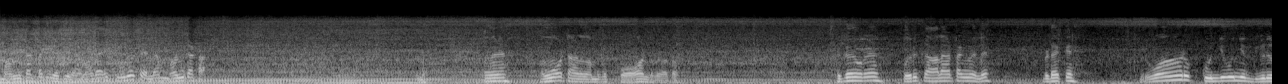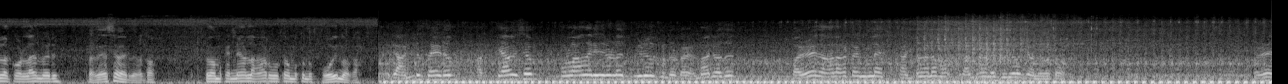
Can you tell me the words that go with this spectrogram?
മൺകട്ട കെട്ടിയതാണ്. അതായത് ചൂടട്ടല്ല മൺകട്ട. അങ്ങനെ അങ്ങോട്ടാണ് നമുക്ക് പോകേണ്ടത് കേട്ടോ. ഇതൊക്കെ പറഞ്ഞാൽ ഒരു കാലഘട്ടങ്ങളിൽ ഇവിടെയൊക്കെ ഒരുപാട് കുഞ്ഞു കുഞ്ഞു വീടുകളൊക്കെ ഉള്ള ഒരു പ്രദേശമായിരുന്നു കേട്ടോ. ഇപ്പോൾ നമുക്ക് എന്നാലുള്ള ആ റൂട്ട് നമുക്കൊന്ന് പോയി നോക്കാം. രണ്ട് സൈഡും അത്യാവശ്യം കൊള്ളാവുന്ന രീതിയിലുള്ള വീടുകളൊക്കെ ഉണ്ട് കേട്ടോ. എന്നാലും അത് പഴയ കാലഘട്ടങ്ങളിലെ രണ്ട് നല്ല മ- രണ്ട് നില വീടുകളൊക്കെയാണ് കേട്ടോ. പഴയ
